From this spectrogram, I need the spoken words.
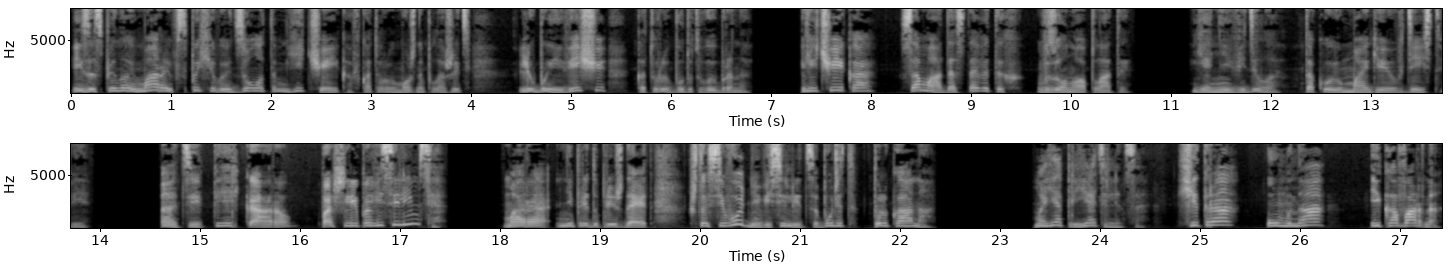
и за спиной Мары вспыхивает золотом ячейка, в которую можно положить любые вещи, которые будут выбраны. Ячейка сама доставит их в зону оплаты. Я не видела такую магию в действии. А теперь, Карл, пошли повеселимся. Мара не предупреждает, что сегодня веселиться будет только она. Моя приятельница хитра, умна и коварна.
